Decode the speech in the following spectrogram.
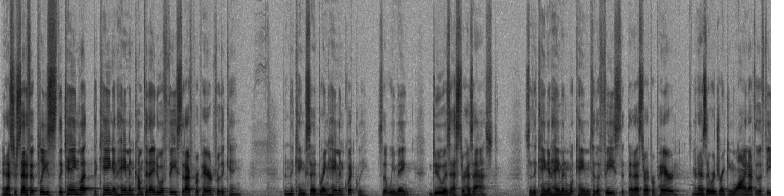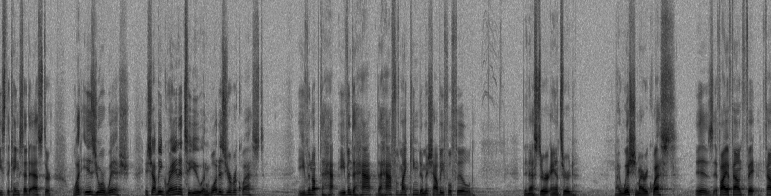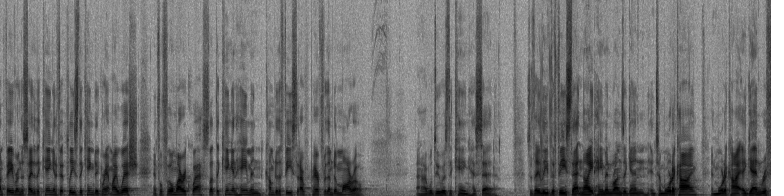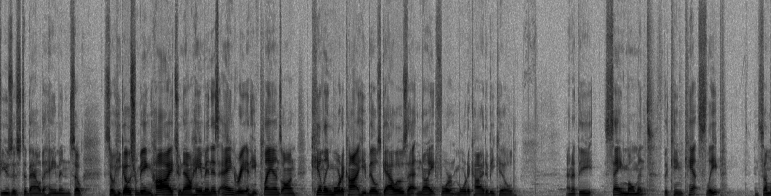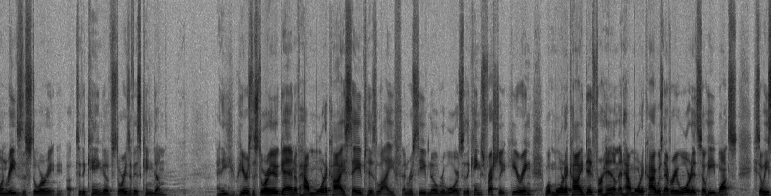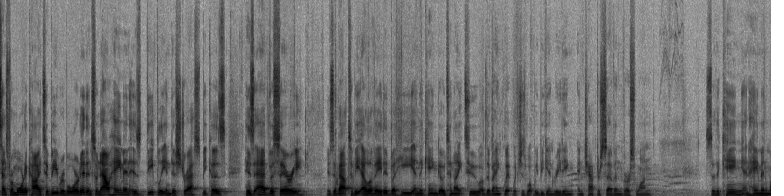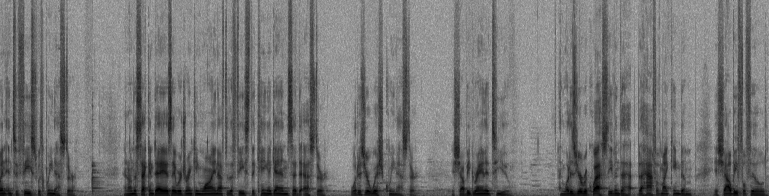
And Esther said, If it please the king, let the king and Haman come today to a feast that I've prepared for the king. Then the king said, Bring Haman quickly, so that we may do as Esther has asked. So the king and Haman came to the feast that Esther had prepared. And as they were drinking wine after the feast, the king said to Esther, What is your wish? It shall be granted to you. And what is your request? Even up to ha- even to ha- the half of my kingdom, it shall be fulfilled. Then Esther answered, My wish and my request is if I have found, fa- found favor in the sight of the king, and if it please the king to grant my wish and fulfill my request, let the king and Haman come to the feast that I prepare for them tomorrow, and I will do as the king has said. So they leave the feast that night. Haman runs again into Mordecai, and Mordecai again refuses to bow to Haman. So, so he goes from being high to now Haman is angry, and he plans on killing Mordecai. He builds gallows that night for Mordecai to be killed. And at the same moment, the king can't sleep, and someone reads the story uh, to the king of stories of his kingdom. And he hears the story again of how Mordecai saved his life and received no reward. So the king's freshly hearing what Mordecai did for him and how Mordecai was never rewarded. So he wants, so he sends for Mordecai to be rewarded. And so now Haman is deeply in distress because his adversary is about to be elevated, but he and the king go to night two of the banquet, which is what we begin reading in chapter 7, verse 1. So the king and Haman went into feast with Queen Esther. And on the second day, as they were drinking wine after the feast, the king again said to Esther, What is your wish, Queen Esther? It shall be granted to you. And what is your request, even to ha- the half of my kingdom? It shall be fulfilled.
